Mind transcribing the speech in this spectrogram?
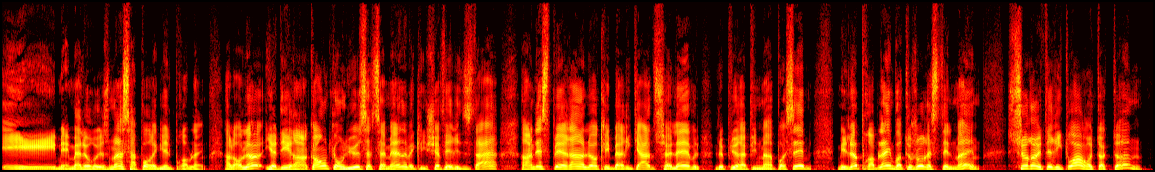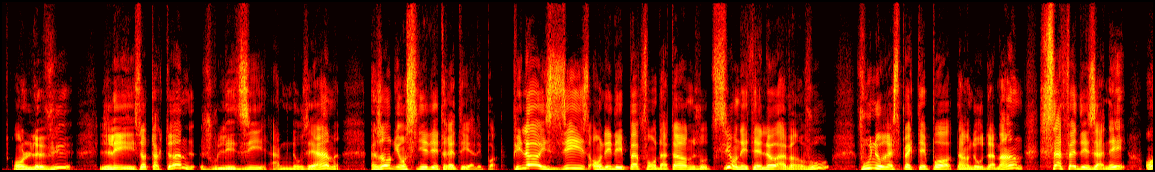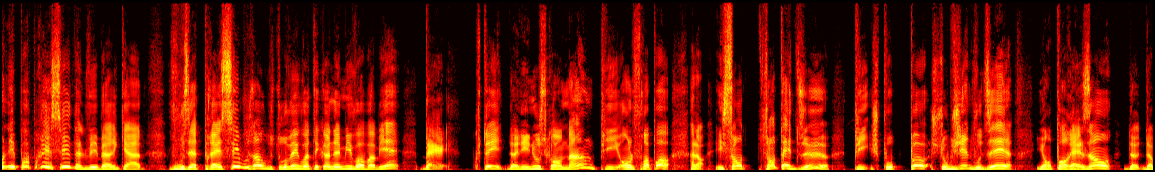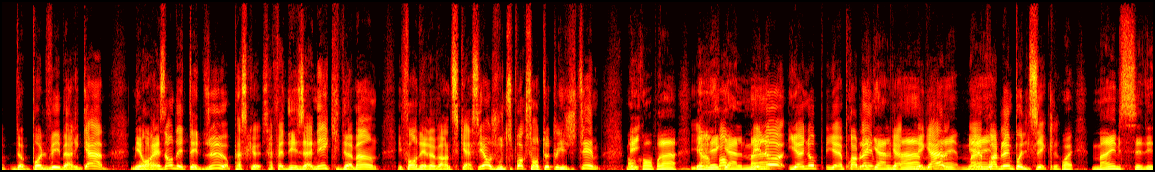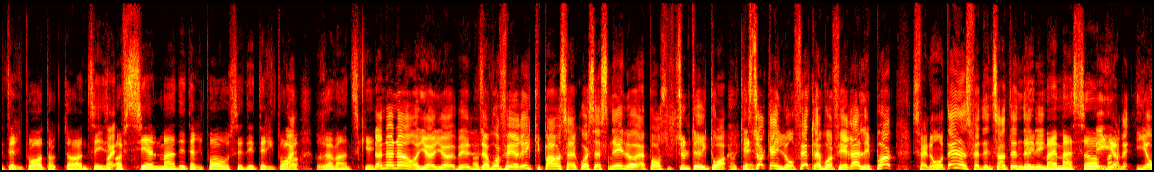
Et, mais malheureusement, ça n'a pas réglé le problème. Alors là, il y a des rencontres qui ont lieu cette semaine avec les chefs héréditaires en espérant que les barricades se lèvent le plus rapidement possible. Mais le problème va toujours rester le même. Sur un territoire autochtone, on l'a vu, les Autochtones, je vous l'ai dit à nauséam, eux autres, ils ont signé des traités à l'époque. Puis là, ils se disent, on est des peuples fondateurs, nous autres. Si on était là avant vous, vous nous respectez pas dans nos demandes, ça fait des années, on n'est pas pressé de lever les barricades. Vous êtes pressés, vous autres, vous trouvez que votre économie va pas bien? Ben, écoutez, donnez-nous ce qu'on demande, puis on le fera pas. Alors, ils sont, sont peut-être durs, Puis je peux pas, je suis obligé de vous dire, ils n'ont pas raison de ne de, pas lever les barricades, mais ils ont raison d'être durs parce que ça fait des années qu'ils demandent, ils font des revendications. Je vous dis pas qu'elles sont toutes légitimes. Mais on comprend. Mais légalement. mais là, il y, a un, il y a un problème légalement, légal, mais un problème politique. Ouais, même si c'est des territoires autochtones, c'est officiellement des territoires ou c'est des territoires revendiqués? Non, non, non. Il y a, y a la voie ferrée qui passe à quoi ça là, elle passe sur le territoire. Et ça, quand ils l'ont fait, la voie ferrée à l'époque, ça fait longtemps, ça fait une centaine d'années. Mais même à ça,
